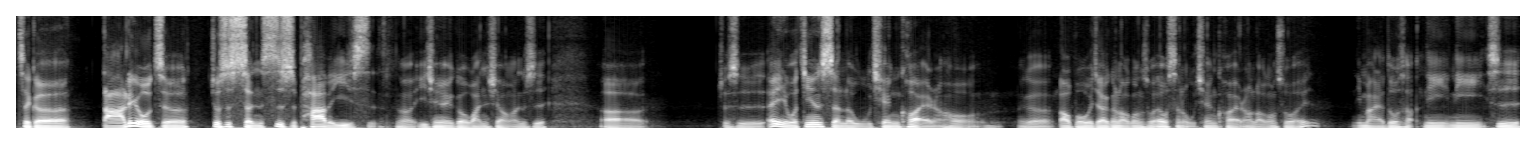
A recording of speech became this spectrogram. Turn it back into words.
这个打六折就是省四十趴的意思呃，以前有一个玩笑嘛，就是呃，就是哎，我今天省了五千块，然后那个老婆回家跟老公说，哎，我省了五千块，然后老公说，哎。你买了多少？你你是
